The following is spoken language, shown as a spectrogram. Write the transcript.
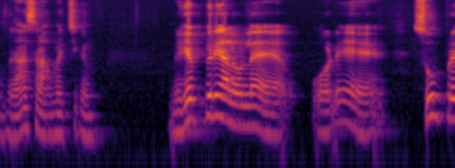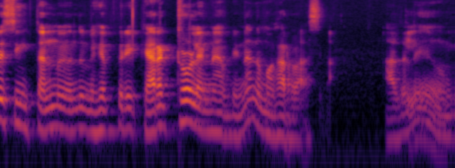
அப்படி தான் சார் அமைச்சிக்கணும். மிகப்பெரிய அளவில் ஒரே சூப்ரஸிங் தன்மை வந்து மிகப்பெரிய கேரக்டரோல் என்ன அப்படின்னா இந்த மகர ராசி தான் அதுலேயும்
